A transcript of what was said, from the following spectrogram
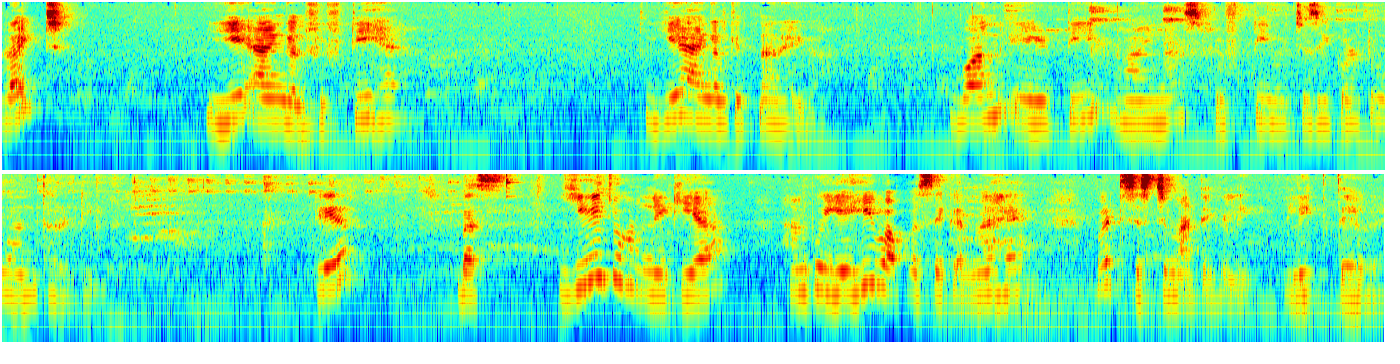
राइट ये एंगल 50 है। तो ये एंगल कितना रहेगा? 180 eighty minus fifty which is equal to 130 clear बस, ये जो हमने किया, हमको यही वापस से करना है बट सिस्टमेटिकली लिखते हुए।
